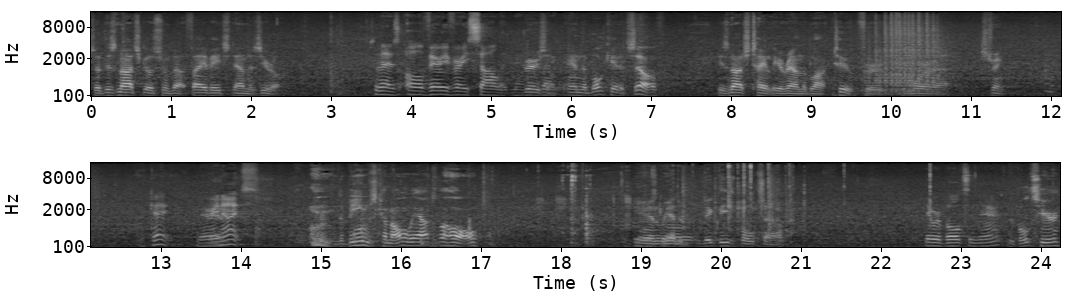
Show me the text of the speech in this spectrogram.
So this notch goes from about 5 eighths down to zero. So that is all very very solid now. Very solid. there. And the bulkhead itself is notched tightly around the block too for, for more uh, strength. Okay. Very Yeah. nice. The beams come all the way out to the hull. And we had to dig these bolts out. There were bolts in there. The bolt's here,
